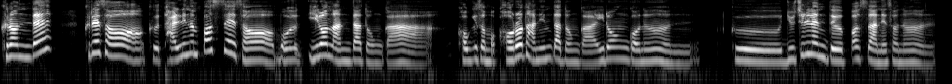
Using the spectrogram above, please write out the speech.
그런데 그래서 그 달리는 버스에서 뭐 일어난다던가 거기서 뭐 걸어 다닌다던가 이런 거는 그 뉴질랜드 버스 안에서는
